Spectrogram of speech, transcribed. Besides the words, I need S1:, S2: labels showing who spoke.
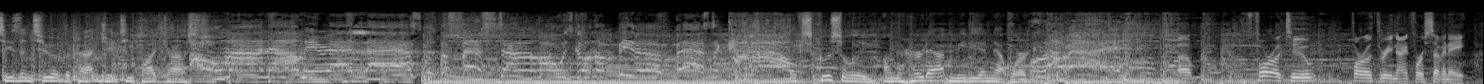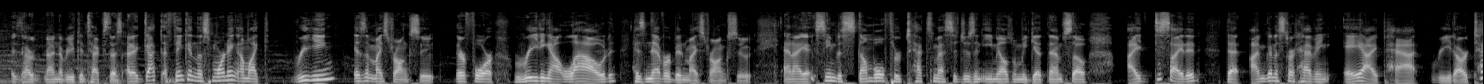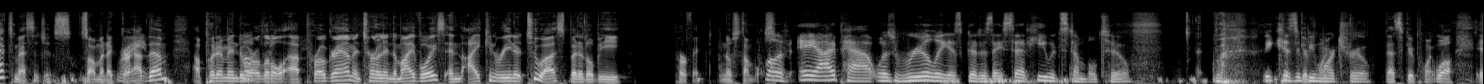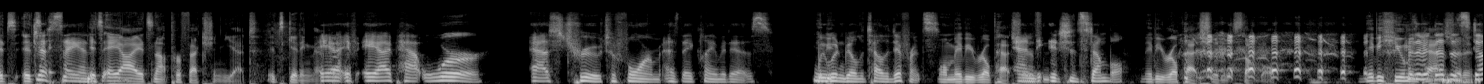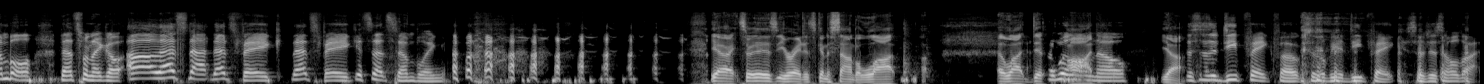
S1: season two of the Pat and JT podcast.
S2: Oh man, I'm here at last. The first time, always gonna be the best. Come on!
S1: Exclusively on the Hurrdat Media Network.
S3: Um, 402 403 9478 is our number you can text us. I got to thinking this morning, I'm like, reading isn't my strong suit. Therefore, reading out loud has never been my strong suit. And I seem to stumble through text messages and emails when we get them. So I decided that I'm going to start having AI Pat read our text messages. So I'm going to grab them, I'll put them into our little uh, program and turn it into my voice, and I can read it to us, but it'll be perfect. No stumbles.
S4: Well, if AI Pat was really as good as they said, he would stumble too, because it'd be
S3: point.
S4: more true.
S3: That's a good point. Well, it's it's
S4: Just saying.
S3: It's AI. It's not perfection yet. It's getting there.
S4: AI, if AI Pat were as true to form as they claim it is, we wouldn't be able to tell the difference,
S3: Well, maybe real Pat should.
S4: and it should stumble.
S3: maybe real Pat shouldn't stumble. maybe human
S4: Because if it doesn't
S3: shouldn't.
S4: stumble, that's when I go, "Oh, that's not. That's fake. That's fake. It's not stumbling."
S3: yeah, right. So it is. You're right. It's going to sound a lot, a lot different.
S4: we'll all know
S3: Yeah.
S4: this is a deep fake, folks. It'll be a deep fake. So just hold on.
